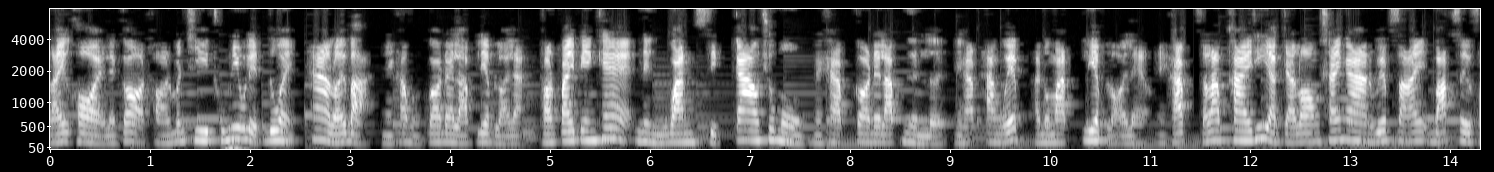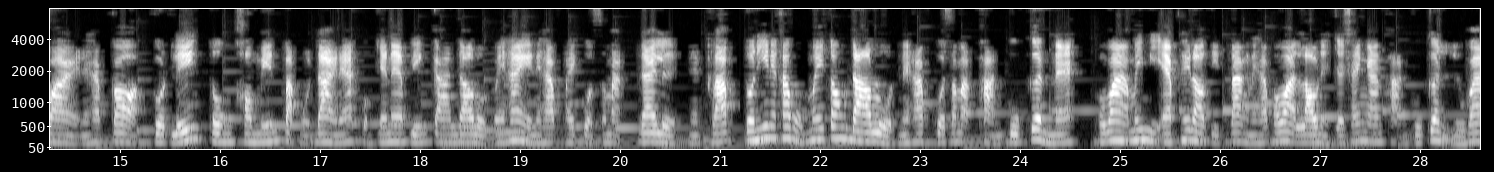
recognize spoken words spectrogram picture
ไลท์คอยแล้วก็ถอนบัญชีทูนิวเลตด้วย 500 บาทนะครับผมก็ได้รับเรียบร้อยแล้ว ถอนไปเพียงแค่ 1 วัน 19 ชั่วโมงนะครับก็ได้รับเงินเลยนะครับทางเว็บอนุมัติเรียบร้อยแล้วนะครับสำหรับใครที่อยากจะลองใช้งานเว็บไซต์ b u g s a f i นะครับก็กดลิงก์ตรงคอมเมนต์ปักหมุดได้นะผมจะแนบลิงก์การดาวน์โหลดไว้ให้นะครับไปกดสมัครได้เลยนะครับตัวนี้นะครับผมไม่ต้องดาวน์โหลดนะครับกดสมัครผ่าน Google นะ เพราะว่าไม่มีแอปให้เราติดตั้งนะครับ เพราะว่าเราเนี่ยจะใช้งานผ่าน Google หรือว่า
